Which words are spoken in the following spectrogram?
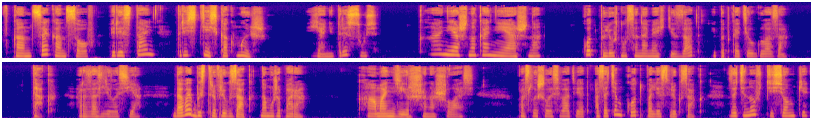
В конце концов, перестань трястись, как мышь». «Я не трясусь». «Конечно, конечно», Кот плюхнулся на мягкий зад и подкатил глаза. «Так», — разозлилась я, — «давай быстро в рюкзак, нам уже пора». «Командирша нашлась», — послышалось в ответ, а затем кот полез в рюкзак. Затянув тесемки,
